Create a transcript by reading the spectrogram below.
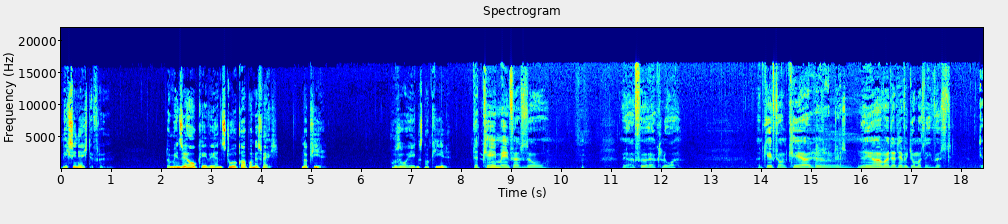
nicht sin echte Fründen. Da meinen sie auch, okay, wär ein Sturkopf und ist weg. Nur Kiel. Wieso eigens noch Kiel? Das käme einfach so. Ja, vorher Chlor. Das gibt doch ein Kerl. Das, naja, aber das hab ich damals nicht gewusst. Du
